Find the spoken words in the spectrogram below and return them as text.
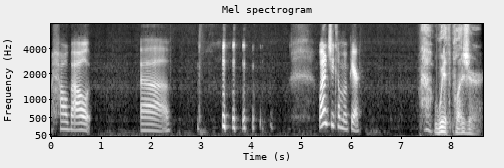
how about uh, why don't you come up here? With pleasure.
